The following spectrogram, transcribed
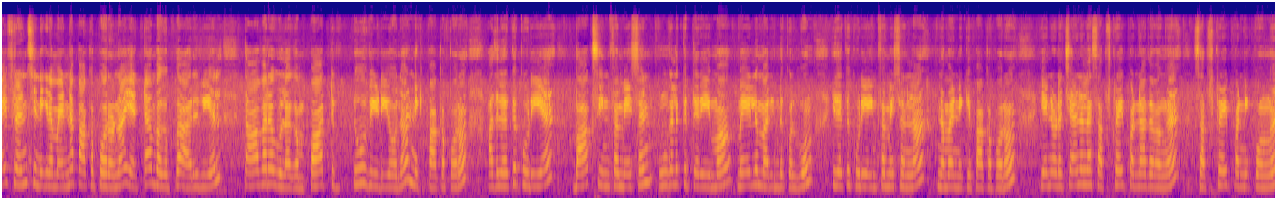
ஹாய் ஃப்ரெண்ட்ஸ் இன்றைக்கி நம்ம என்ன பார்க்க போகிறோன்னா எட்டாம் வகுப்பு அறிவியல் தாவர உலகம் பார்ட் டூ வீடியோ தான் இன்றைக்கி பார்க்க போகிறோம் அதில் இருக்கக்கூடிய பாக்ஸ் இன்ஃபர்மேஷன் உங்களுக்கு தெரியுமா? மேலும் அறிந்து கொள்வோம். இதில் இருக்கக்கூடிய இன்ஃபர்மேஷன்லாம் நம்ம இன்றைக்கி பார்க்க போகிறோம் என்னோடய சேனலை சப்ஸ்கிரைப் பண்ணாதவங்க சப்ஸ்கிரைப் பண்ணிக்கோங்க.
